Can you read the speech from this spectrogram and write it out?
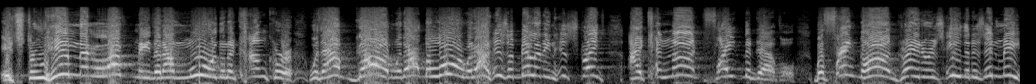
It's through him that loved me that I'm more than a conqueror. Without God, without the Lord, without his ability and his strength, I cannot fight the devil. But thank God, greater is he that is in me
